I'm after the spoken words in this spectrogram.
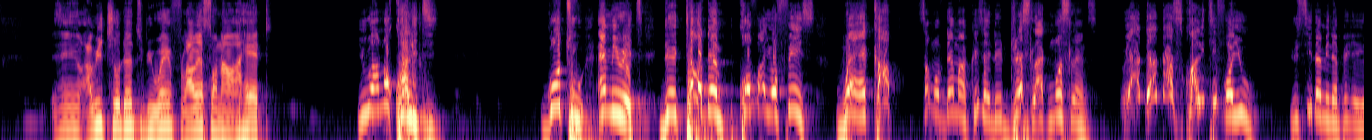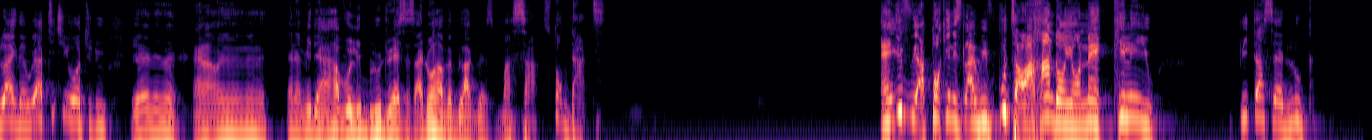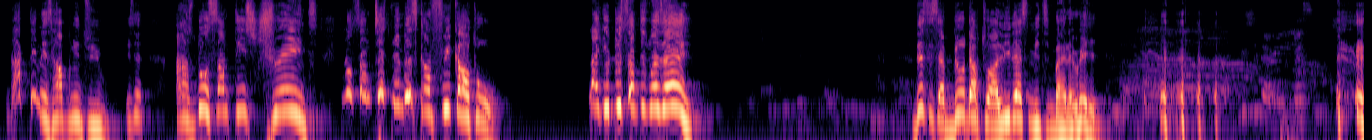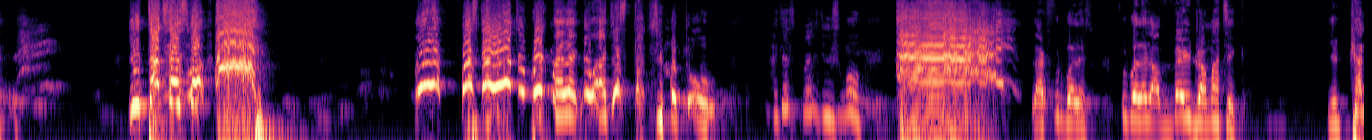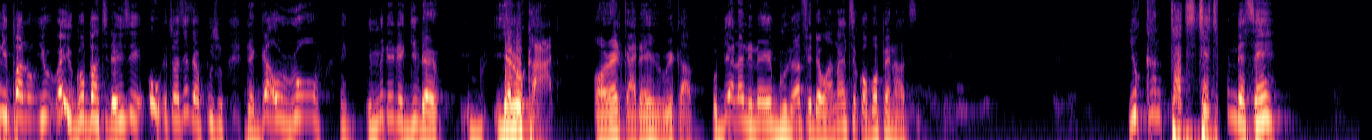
Are we children to be wearing flowers on our head? You are not quality. Go to Emirates. They tell them, cover your face, wear a cap. Some of them are Christian. They dress like Muslims. We are, that, that's quality for you. You see them in a picture, you like them. We are teaching you what to do. And, and media, I have only blue dresses. I don't have a black dress. Massa, stop that. And if we are talking, it's like we've put our hand on your neck, killing you. Peter said, Look, that thing is happening to you. He said, as though something strange. You know, some church members can freak out. Oh, like you do something say, hey. This is a build up to our leaders' meeting, by the way. you touch them small. Ah! Pastor, to break my leg? No, I just touched your toe. I just pressed you small. like footballers. Footballers are very dramatic. You can't even, you, when you go back to them, you say, oh, it was just a push. The will roll and immediately give the yellow card or red card and you wake up. penalty. You can touch church members, eh?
